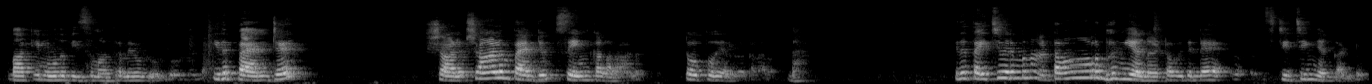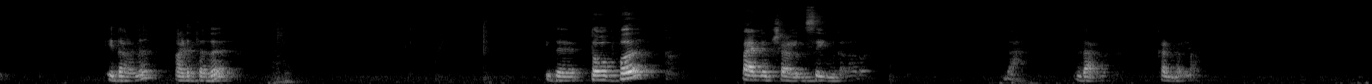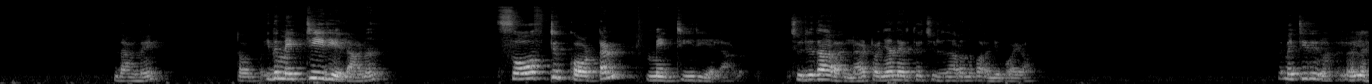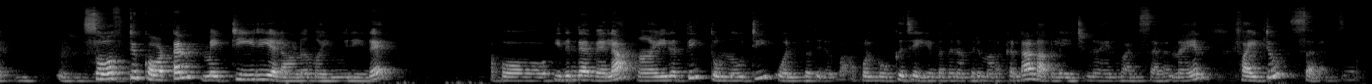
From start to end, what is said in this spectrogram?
ബാക്കി മൂന്ന് പീസ് മാത്രമേ ഉള്ളൂ എന്ന് തോന്നുന്നുണ്ട്. ഇത് പാന്റ് ഷാൾ. ഷാളും പാന്റും സെയിം കളറാണ് ടോപ്പ് വേറൊരു കളർ ഇത് തയ്ച്ചു വരുമ്പോൾ നാട്ടാറ് ഭംഗിയാണ് കേട്ടോ. ഇതിന്റെ സ്റ്റിച്ചിങ് ഞാൻ കണ്ടു. ഇതാണ് അടുത്തത്. ഇത് ടോപ്പ് പാന്റും ഷാളും സെയിം കളർ ഇതാണ്. കണ്ടല്ലോ. ഇതാണ്. ടോപ്പ് ഇത് മെറ്റീരിയൽ ആണ്. സോഫ്റ്റ് കോട്ടൺ മെറ്റീരിയൽ ആണ്. ചുരിദാർ അല്ല കേട്ടോ. ഞാൻ നേരത്തെ ചുരിദാർ എന്ന് പറഞ്ഞു പോയോ? മെറ്റീരിയൽ ആണല്ലോ അല്ലേ? സോഫ്റ്റ് കോട്ടൺ മെറ്റീരിയൽ ആണ് മയൂരിയുടെ അപ്പോൾ ഇതിന്റെ വില ആയിരത്തി തൊണ്ണൂറ്റി ഒൻപത് രൂപ. അപ്പോൾ ബുക്ക് ചെയ്യേണ്ടത് നമ്പർ മറക്കണ്ട. Double eight nine one seven nine five two seven zero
